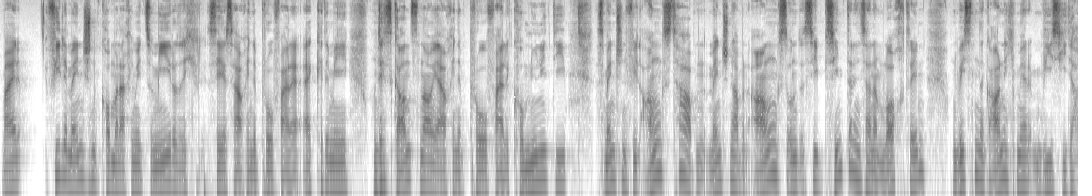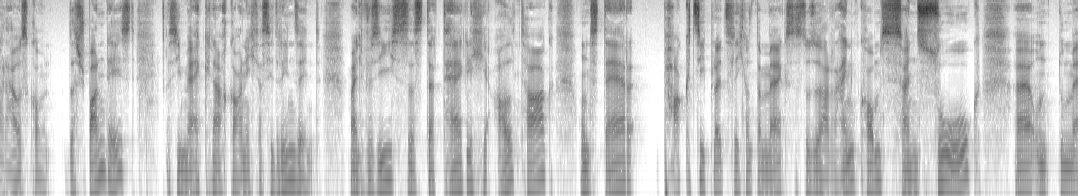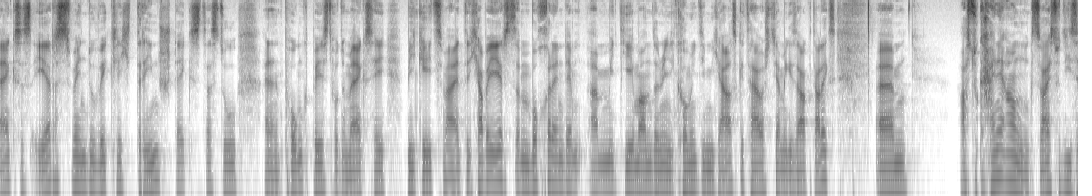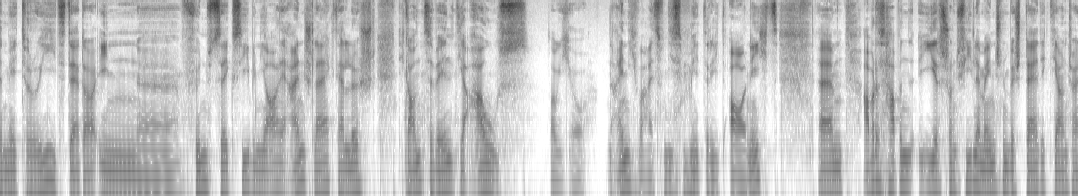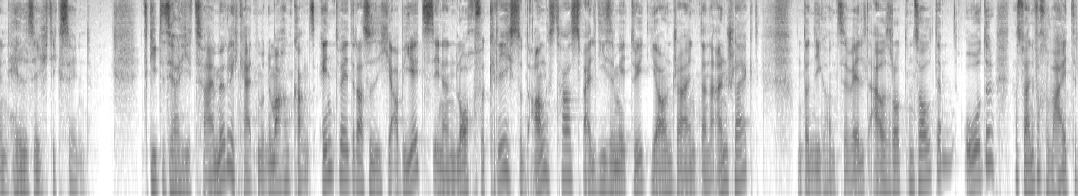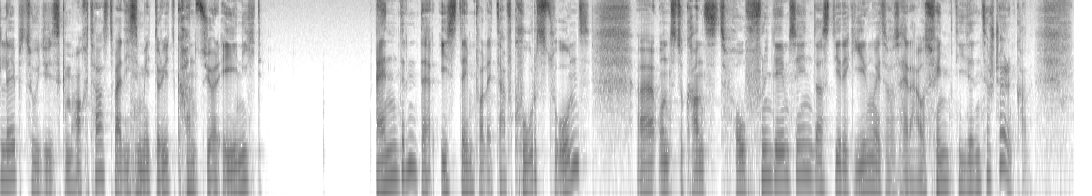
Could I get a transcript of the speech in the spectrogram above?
Weil viele Menschen kommen auch immer zu mir oder ich sehe es auch in der Profiler Academy und das ist ganz neu auch in der Profiler Community, dass Menschen viel Angst haben. Menschen haben Angst und sie sind dann in seinem Loch drin und wissen dann gar nicht mehr, wie sie da rauskommen. Das Spannende ist, sie merken auch gar nicht, dass sie drin sind, weil für sie ist das der tägliche Alltag und der packt sie plötzlich und dann merkst du, dass du da reinkommst, es ist ein Sog äh, und du merkst es erst, wenn du wirklich drin steckst, dass du an einem Punkt bist, wo du merkst, hey, wie geht's weiter? Ich habe erst am Wochenende äh, mit jemandem in die Community mich ausgetauscht, die haben mir gesagt, Alex, ähm, Hast du keine Angst? Weißt du, dieser Meteorit, der da in äh, fünf, sechs, sieben Jahre einschlägt, der löscht die ganze Welt ja aus. Sag ich ja. Nein, ich weiß von diesem Meteorit A nichts. Ähm, aber das haben ihr schon viele Menschen bestätigt, die anscheinend hellsichtig sind. Jetzt gibt es ja hier zwei Möglichkeiten, wo du machen kannst. Entweder, dass du dich ab jetzt in ein Loch verkriechst und Angst hast, weil dieser Meteorit ja anscheinend dann einschlägt und dann die ganze Welt ausrotten sollte. Oder, dass du einfach weiterlebst, so wie du es gemacht hast, weil diesen Meteorit kannst du ja eh nicht ändern. Der ist in dem Fall jetzt auf Kurs zu uns. Äh, und du kannst hoffen in dem Sinn, dass die Regierung etwas herausfindet, die den zerstören kann.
